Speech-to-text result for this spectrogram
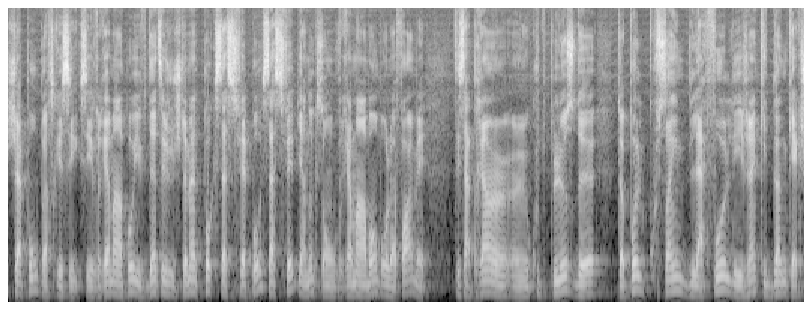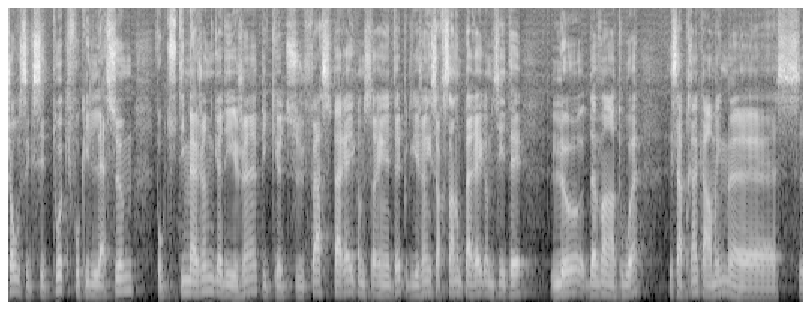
chapeau, parce que c'est c'est vraiment pas évident. Tu sais, justement, pas que ça se fait pas, ça se fait, puis il y en a qui sont vraiment bons pour le faire, mais. Tu ça prend un, un coup de plus de. T'as pas le coussin de la foule des gens qui te donnent quelque chose. C'est que c'est toi qu'il faut qu'ils l'assument. faut que tu t'imagines qu'il y a des gens, puis que tu fasses pareil comme si tu rien été, puis que les gens ils se ressentent pareil comme s'ils étaient là, devant toi. Et ça prend quand même. euh, c'est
